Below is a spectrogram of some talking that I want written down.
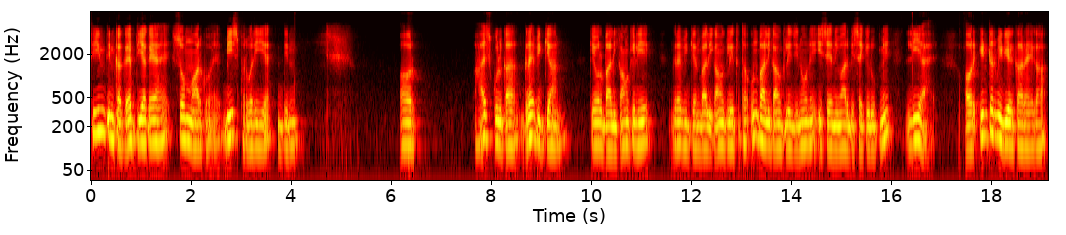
तीन दिन का गैप दिया गया है। सोमवार को है। बीस फरवरी है दिन। और हाई स्कूल का गृह विज्ञान केवल बालिकाओं के लिए गृह विज्ञान बालिकाओं के लिए तथा उन बालिकाओं के लिए जिन्होंने इसे अनिवार्य विषय के रूप में लिया है। और इंटरमीडिएट का रहेगा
